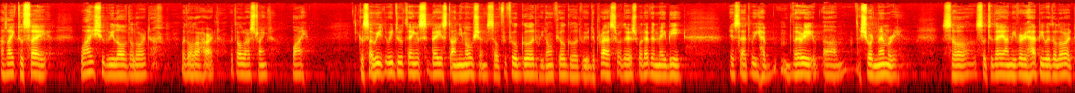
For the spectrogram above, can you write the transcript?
I'd like to say why should we love the Lord with all our heart, with all our strength? Why? Because we, we do things based on emotions. So if we feel good, we don't feel good, we're depressed, or there's whatever it may be, is that we have very um, short memory. So, so today I'm very happy with the Lord,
